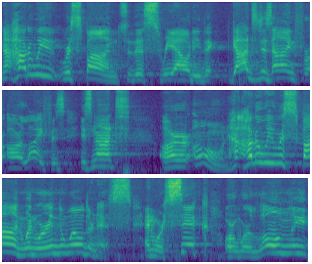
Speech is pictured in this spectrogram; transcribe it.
Now, how do we respond to this reality that God's design for our life is, is not our own? How, how do we respond when we're in the wilderness and we're sick or we're lonely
